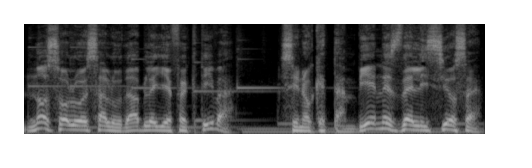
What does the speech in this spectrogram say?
No solo es saludable y efectiva, sino que también es deliciosa.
